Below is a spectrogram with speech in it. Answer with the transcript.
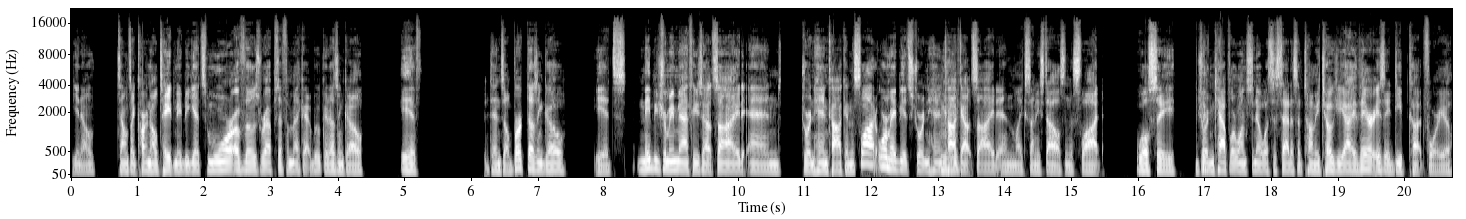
you know, sounds like Carnell Tate maybe gets more of those reps if Emeka Egbuka doesn't go. If Denzel Burke doesn't go, it's maybe Jermaine Matthews outside and Jordan Hancock in the slot, or maybe it's Jordan Hancock outside and like Sonny Styles in the slot. We'll see. Jordan Kapler wants to know what's the status of Tommy Togiai. There is a deep cut for you.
